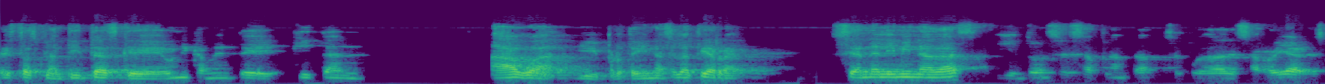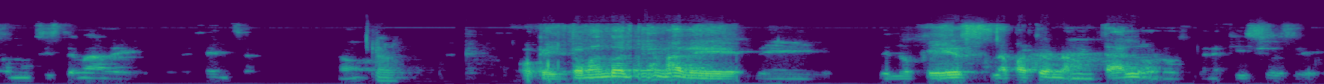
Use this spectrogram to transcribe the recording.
estas plantitas que únicamente quitan agua y proteínas de la tierra, sean eliminadas y entonces esa planta se pueda desarrollar. Es como un sistema de, defensa. ¿no? Claro. Ok, tomando el tema de, de, lo que es la parte ornamental o los beneficios de,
